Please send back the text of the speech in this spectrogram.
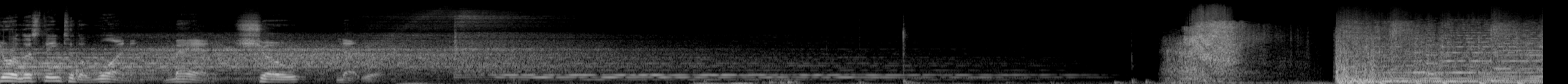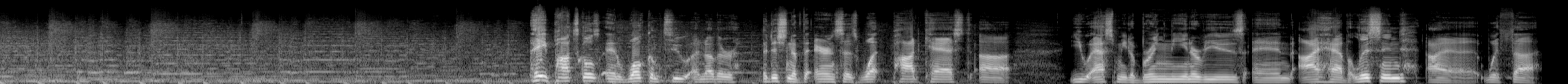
You're listening to the One Man Show Network. Hey, Potskulls, and welcome to another edition of the Aaron Says What podcast. Uh, you asked me to bring the interviews, and I have listened. Uh, with uh,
